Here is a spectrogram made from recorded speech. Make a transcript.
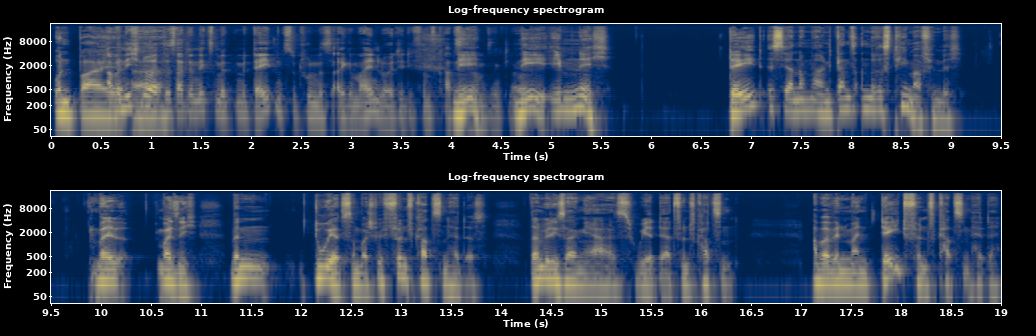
Und bei. Aber nicht nur, äh, das hat ja nichts mit, mit Daten zu tun, das ist allgemein Leute, die fünf Katzen nee, haben, sind, glaube ich. Nee, eben nicht. Date ist ja nochmal ein ganz anderes Thema, finde ich. Weil, weiß nicht, wenn du jetzt zum Beispiel fünf Katzen hättest, dann würde ich sagen, ja, ist weird, der hat fünf Katzen. Aber wenn mein Date fünf Katzen hätte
